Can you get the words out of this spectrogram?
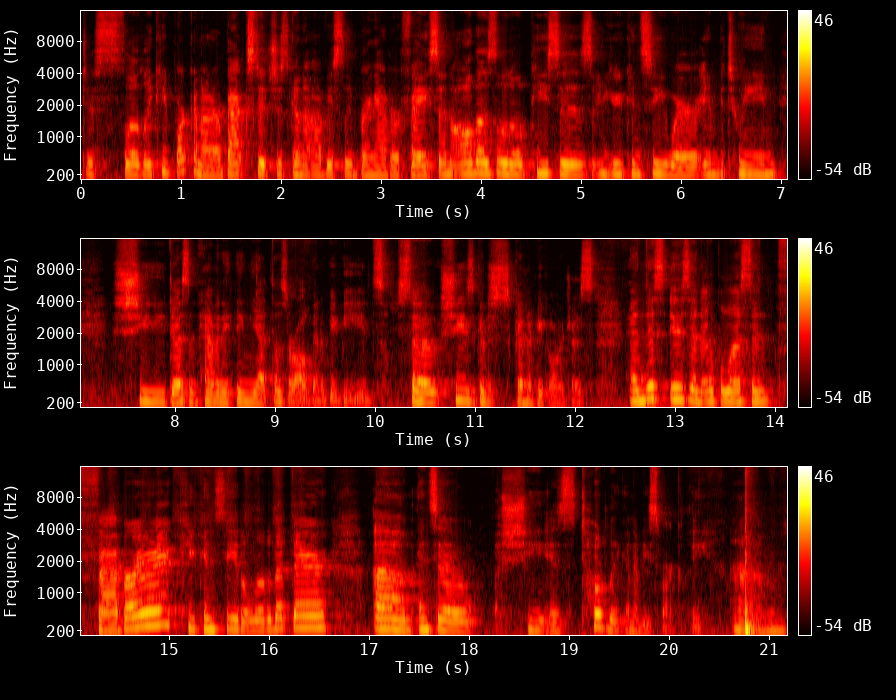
just slowly keep working on her. Backstitch is going to obviously bring out her face and all those little pieces you can see where in between she doesn't have anything yet. Those are all going to be beads. So she's just going to be gorgeous. And this is an opalescent fabric. You can see it a little bit there. Um, and so she is totally going to be sparkly um,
